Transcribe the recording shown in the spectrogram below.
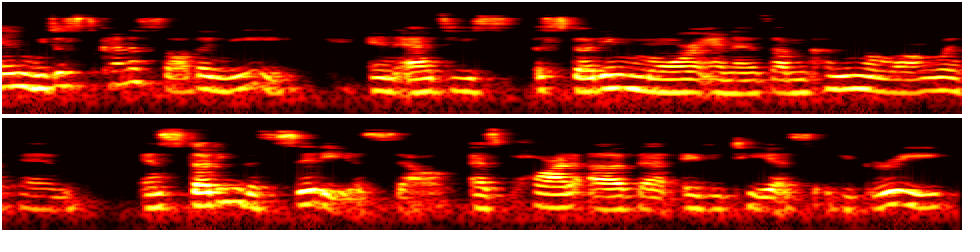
And we just kind of saw the need. And as he's studying more and as I'm coming along with him and studying the city itself as part of that AGTS degree,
